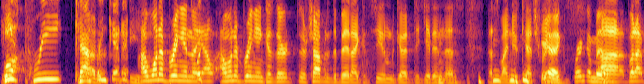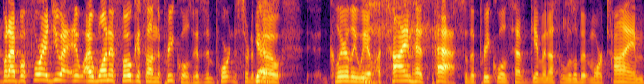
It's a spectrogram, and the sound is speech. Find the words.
He's Well, pre Kathleen no, no. Kennedy. I want to bring in. I, I want to bring in because they're they're chopping at the bit. I can see them go to get in this. That's my new catchphrase. Yeah, bring him in. Uh, but I, but I, before I do, I, I want to focus on the prequels. 'cause It's important to sort of Yes. go. Clearly, we have a time has passed, so the prequels have given us a little bit more time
